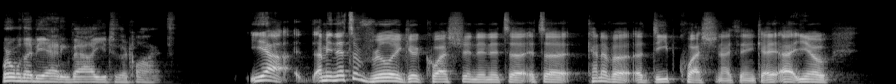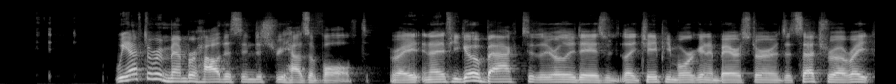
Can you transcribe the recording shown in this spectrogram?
Where will they be adding value to their clients yeah, I mean that's a really good question, and it's a it's a kind of a, a deep question. I think I, I, you know we have to remember how this industry has evolved right? And if you go back to the early days, with like J.P. Morgan and Bear Stearns, et cetera, right?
